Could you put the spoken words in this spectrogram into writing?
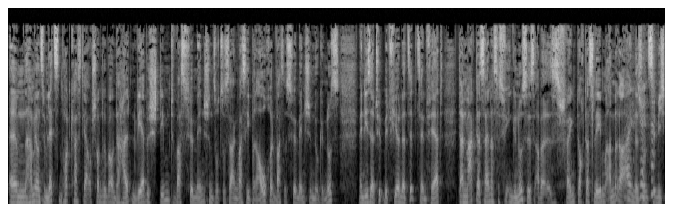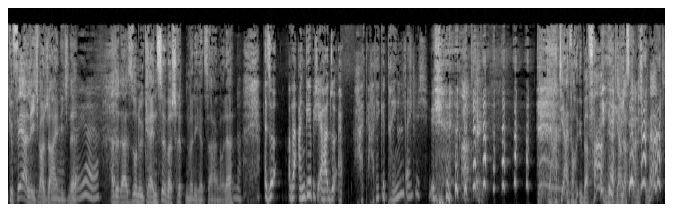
ähm, haben wir uns im letzten Podcast ja auch schon drüber unterhalten, wer bestimmt, was für Menschen sozusagen, was sie brauchen, was ist für Menschen nur Genuss. Wenn dieser Typ mit 417 fährt, dann mag das sein, dass das für ihn Genuss ist, aber es schränkt doch das Leben anderer ein. Das ist schon ziemlich gefährlich wahrscheinlich, Ja, ne? ja, ja. Also da ist so eine Grenze überschritten, würde ich jetzt sagen, oder? Also, aber angeblich, er, also, hat, hat er gedrängelt eigentlich? Ich, Der hat die einfach überfahren. Die, die haben das gar nicht gemerkt.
